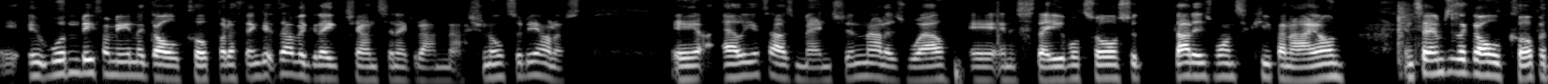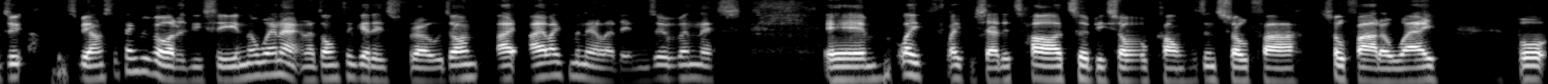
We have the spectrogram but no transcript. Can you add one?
it wouldn't be for me in the Gold Cup, but I think it'd have a great chance in a Grand National, to be honest. Uh, Elliott has mentioned that as well uh, in a stable tour. So that is one to keep an eye on. In terms of the Gold Cup, I do, to be honest, I think we've already seen the winner, and I don't think it is Frodon. I, I like Minella Indo in this. Um, like like we said, it's hard to be so confident so far so far away, but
